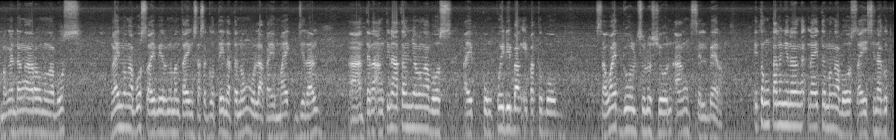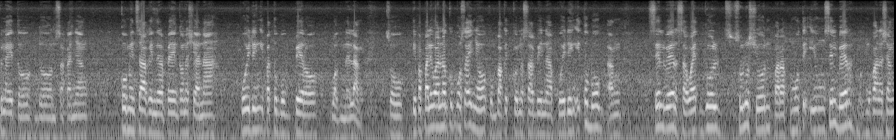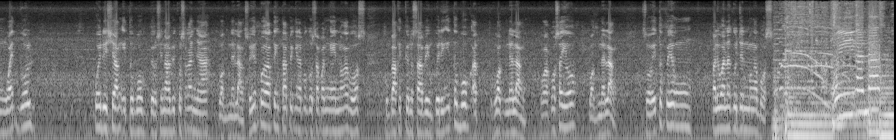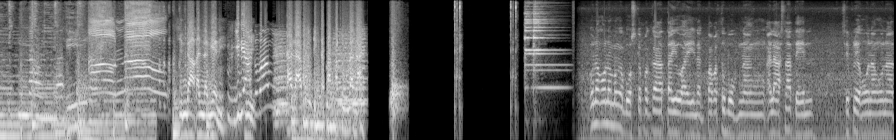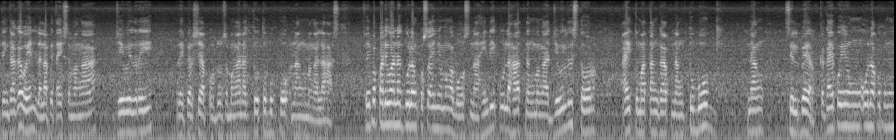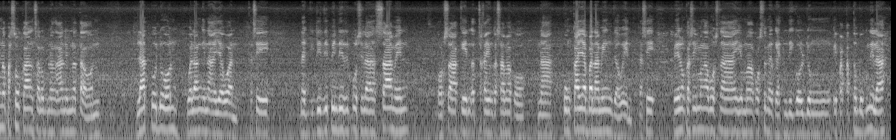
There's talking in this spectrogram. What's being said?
Magandang araw mga boss. Ngayon mga boss ay meron naman tayong sasagutin na tanong mula kay Mike Gerald. Ah, ang, tina- ang tinatanong niya mga boss ay kung pwede bang ipatubog sa white gold solution ang silver. Itong tanong niya na, na ito mga boss ay sinagot ko na ito doon sa kanyang comment sa akin. Nireplyan ko na siya na pwedeng ipatubog pero wag na lang. So, ipapaliwanag ko po sa inyo kung bakit ko nasabi na pwedeng itubog ang silver sa white gold solution para pumuti yung silver, magmukha na siyang white gold. Pwede siyang itubog pero sinabi ko sa kanya, wag na lang. So, yun po ating topic na pag-usapan ngayon mga boss, kung bakit ko nasabing pwedeng itubog at wag na lang. Kung ako sa'yo, wag na lang. So, ito po yung paliwanag ko dyan mga boss. Uy, anak ng mahirap. Sindakan lang yan eh. Ginagawa mo. Kala mo hindi ka papatulan ha? Unang-unang mga boss, kapag ka tayo ay nagpapatubog ng alas natin, siyempre ang unang-una natin gagawin, lalapit tayo sa mga jewelry repair shop o doon sa mga nagtutubog po ng mga lahas. So ipapaliwanag ko lang po sa inyo mga boss na hindi po lahat ng mga jewelry store ay tumatanggap ng tubog ng silver. Kagaya po yung una ko pong napasukan sa loob ng anim na taon, lahat po doon walang inaayawan. Kasi nagdidepende rin po sila sa amin or sa akin at saka yung kasama ko na kung kaya ba namin gawin. Kasi meron kasi mga boss na yung mga customer kahit hindi gold yung ipapatubog nila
